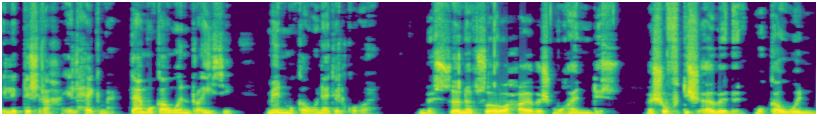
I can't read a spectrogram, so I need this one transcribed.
اللي بتشرح الحكمة ده مكون رئيسي من مكونات القرآن. بس أنا بصراحة يا باشمهندس ما شفتش أبدا مكون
